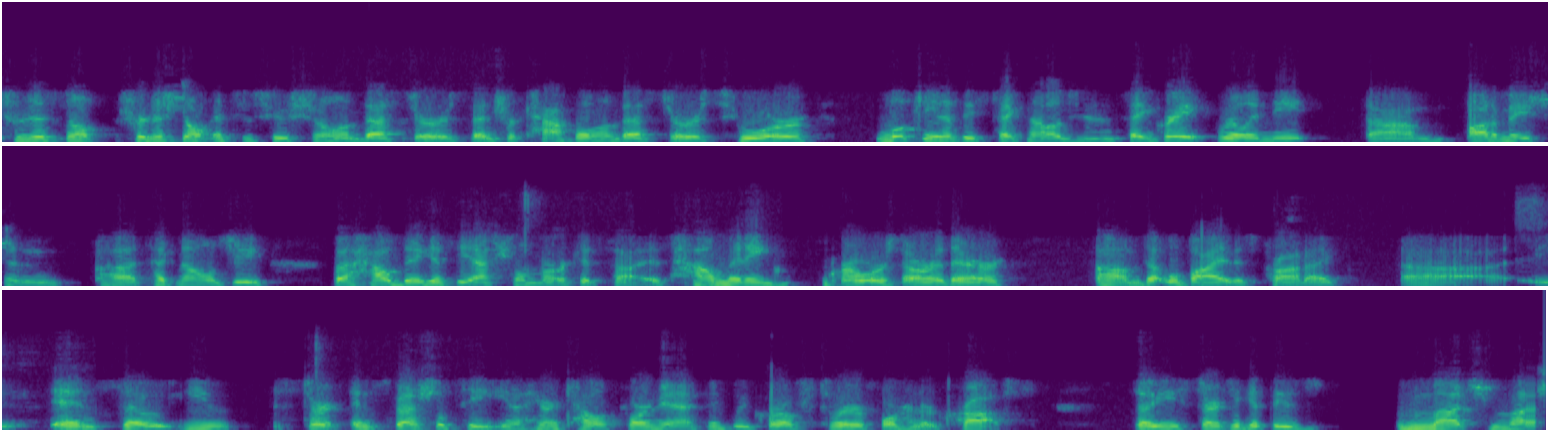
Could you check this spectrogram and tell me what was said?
traditional traditional institutional investors, venture capital investors who are looking at these technologies and saying, "Great, really neat um, automation uh, technology, but how big is the actual market size? How many growers are there um, that will buy this product?" Uh, and so you start in specialty. You know, here in California, I think we grow three or four hundred crops. So you start to get these much much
